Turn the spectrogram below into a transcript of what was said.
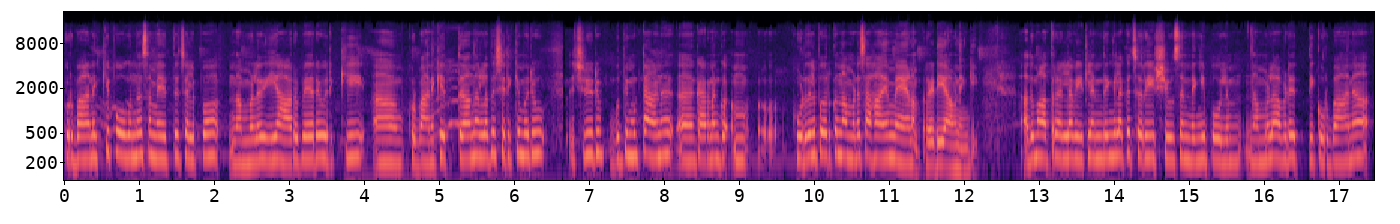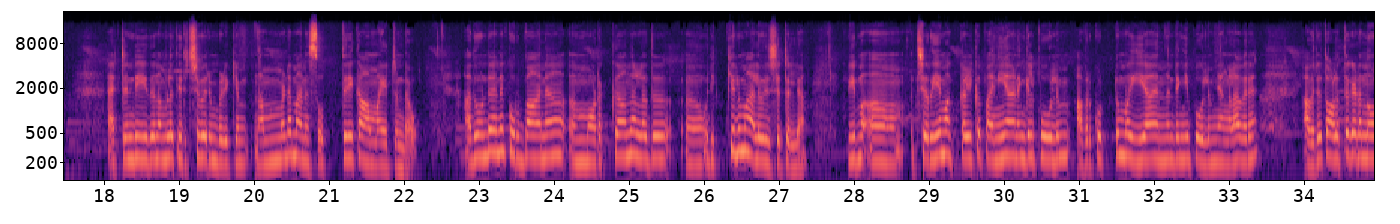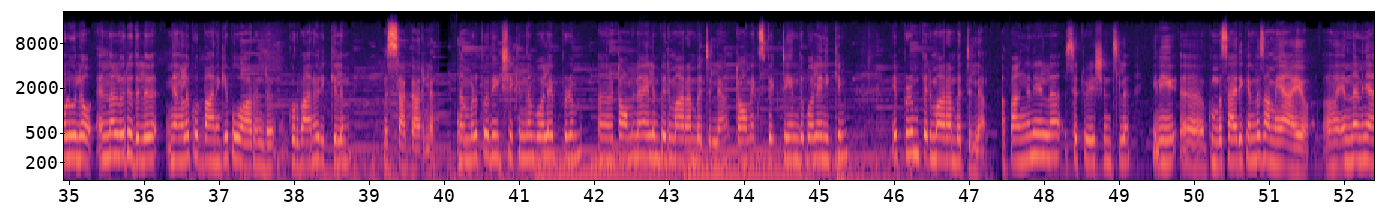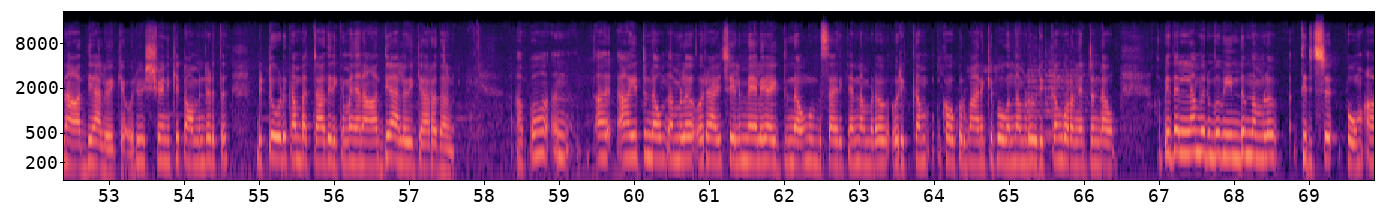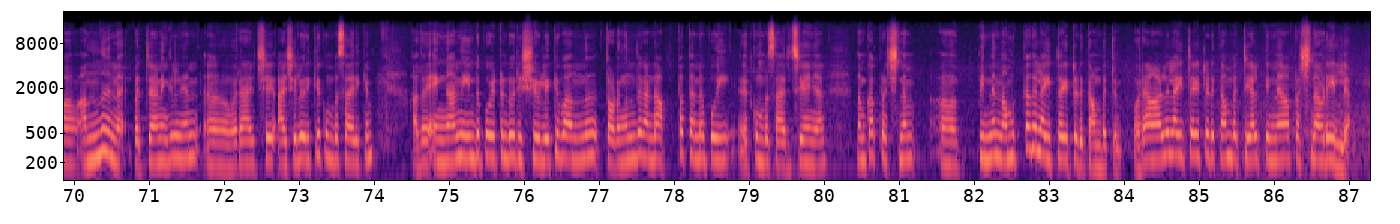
കുർബാനയ്ക്ക് പോകുന്ന സമയത്ത് ചിലപ്പോൾ നമ്മൾ ഈ ആറു പേരെ ഒരുക്കി കുർബാനയ്ക്ക് എത്തുക എന്നുള്ളത് ശരിക്കും ഒരു ഇച്ചിരി ഒരു ബുദ്ധിമുട്ടാണ്. കാരണം കൂടുതൽ പേർക്കും നമ്മുടെ സഹായം വേണം റെഡി ആവണമെങ്കിൽ അതുമാത്രമല്ല വീട്ടിൽ എന്തെങ്കിലുമൊക്കെ ചെറിയ ഇഷ്യൂസ് ഉണ്ടെങ്കിൽ പോലും നമ്മൾ അവിടെ എത്തി കുർബാന അറ്റൻഡ് ചെയ്ത് നമ്മൾ തിരിച്ചു വരുമ്പോഴേക്കും നമ്മുടെ മനസ്സ് ഒത്തിരി കാമായിട്ടുണ്ടാവും അതുകൊണ്ട് തന്നെ കുർബാന മുടക്കുക എന്നുള്ളത് ഒരിക്കലും ആലോചിച്ചിട്ടില്ല. ഈ ചെറിയ മക്കൾക്ക് പനിയാണെങ്കിൽ പോലും അവർക്ക് ഒട്ടും വയ്യ എന്നുണ്ടെങ്കിൽ പോലും ഞങ്ങൾ അവരെ അവർ തുളത്ത് കിടന്നോളൂലോ എന്നുള്ളൊരു ഇതിൽ ഞങ്ങൾ കുർബാനയ്ക്ക് പോവാറുണ്ട്. കുർബാന ഒരിക്കലും മിസ്സാക്കാറില്ല. നമ്മൾ പ്രതീക്ഷിക്കുന്ന പോലെ എപ്പോഴും ടോമിനായാലും പെരുമാറാൻ പറ്റില്ല. ടോം എക്സ്പെക്റ്റ് ചെയ്യുന്നത് പോലെ എനിക്കും എപ്പോഴും പെരുമാറാൻ പറ്റില്ല. അപ്പം അങ്ങനെയുള്ള സിറ്റുവേഷൻസിൽ ഇനി കുമ്പസാരിക്കേണ്ട സമയമായോ? എന്നാണ് ഞാൻ ആദ്യം ആലോചിക്കുക. ഒരു ഇഷ്യൂ എനിക്ക് ടോമിന്റെ അടുത്ത് വിട്ടുകൊടുക്കാൻ പറ്റാതിരിക്കുമ്പോൾ ഞാൻ ആദ്യം ആലോചിക്കാറതാണ് അപ്പോൾ ആയിട്ടുണ്ടാവും. നമ്മൾ ഒരാഴ്ചയിലും മേലെ ആയിട്ടുണ്ടാവും. കുമ്പസാരിക്കാൻ നമ്മുടെ ഒരുക്കം കുർബാനയ്ക്ക് പോകുന്ന നമ്മുടെ ഒരുക്കം കുറഞ്ഞിട്ടുണ്ടാവും. അപ്പോൾ ഇതെല്ലാം വരുമ്പോൾ വീണ്ടും നമ്മൾ തിരിച്ച് പോവും. അന്ന് തന്നെ പറ്റുകയാണെങ്കിൽ ഞാൻ ഒരാഴ്ച ആഴ്ചയിൽ ഒരിക്കൽ കുമ്പസാരിക്കും. അത് എങ്ങാൻ നീണ്ടു പോയിട്ടുണ്ട് ഒരു ഇഷ്യൂലേക്ക് വന്ന് തുടങ്ങുന്നത് കണ്ട അപ്പം തന്നെ പോയി കുമ്പസാരിച്ച് കഴിഞ്ഞാൽ നമുക്ക് ആ പ്രശ്നം പിന്നെ നമുക്കത് ലൈറ്റായിട്ട് എടുക്കാൻ പറ്റും. ഒരാൾ ലൈറ്റായിട്ട് എടുക്കാൻ പറ്റിയാൽ പിന്നെ ആ പ്രശ്നം അവിടെ ഇല്ല.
